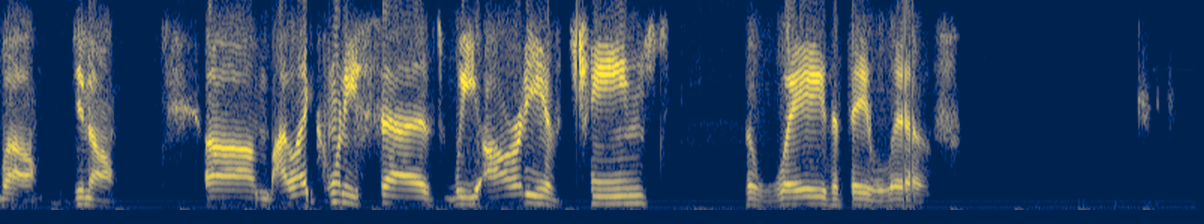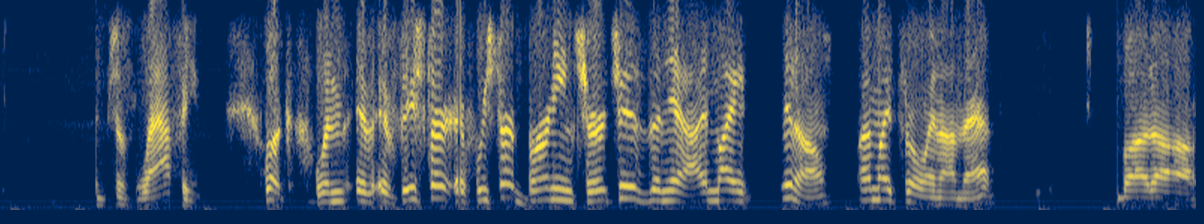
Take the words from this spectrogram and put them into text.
well, you know, um, I like when he says we already have changed the way that they live. I'm just laughing. Look, when if, if they start if we start burning churches, then yeah, I might you know I might throw in on that. But uh,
